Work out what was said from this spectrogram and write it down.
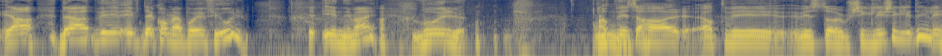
ja, det, at vi, det kom jeg på i fjor, inni meg, hvor at vi, så har, at vi, vi står opp skikkelig, skikkelig tidlig.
